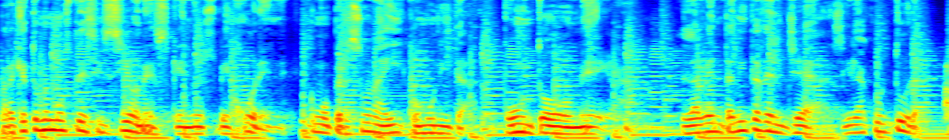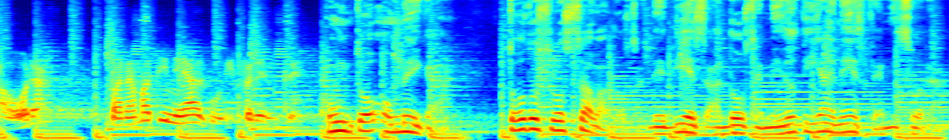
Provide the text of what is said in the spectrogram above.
para que tomemos decisiones que nos mejoren como persona y comunidad. Punto Omega, la ventanita del jazz y la cultura. Ahora, Panamá tiene algo diferente. Punto Omega todos los sábados de 10 a 12 mediodía en esta emisora.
